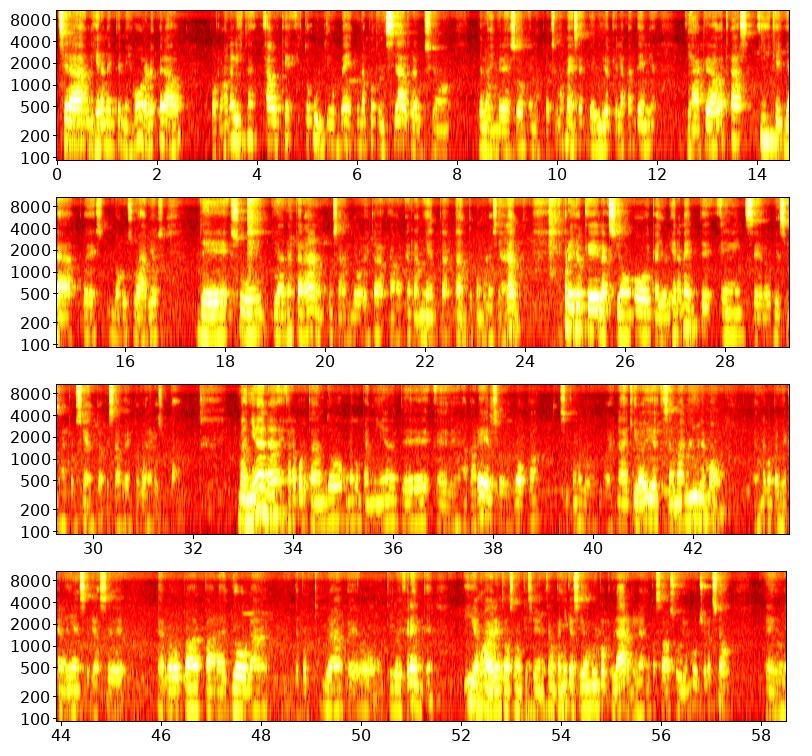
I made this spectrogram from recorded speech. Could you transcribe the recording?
será ligeramente mejor a lo esperado por los analistas, aunque estos últimos ven una potencial reducción de los ingresos en los próximos meses debido a que la pandemia ya ha quedado atrás y que ya pues los usuarios de Zoom ya no estarán usando esta herramienta tanto como lo hacían antes. Por ello que la acción hoy cayó ligeramente en 0,19% a pesar de estos buenos resultados. Mañana está reportando una compañía de eh, aparel sobre ropa, así como lo, es Nike y Adidas, que se llama Lululemon. Es una compañía canadiense que hace eh, ropa para yoga, deportiva, pero un estilo diferente. Y vamos a ver entonces con qué se viene esta compañía que ha sido muy popular. En el año pasado subió mucho la acción. Eh,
